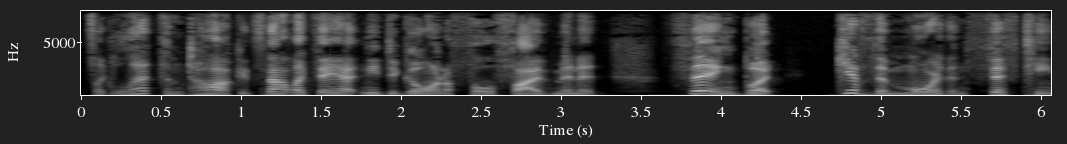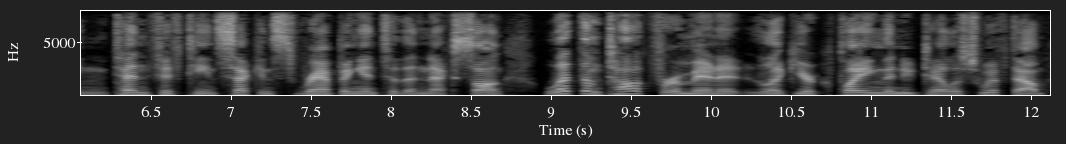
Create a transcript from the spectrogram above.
It's like let them talk. It's not like they need to go on a full 5 minute thing, but give them more than 15 10 15 seconds ramping into the next song. Let them talk for a minute like you're playing the new taylor swift album.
